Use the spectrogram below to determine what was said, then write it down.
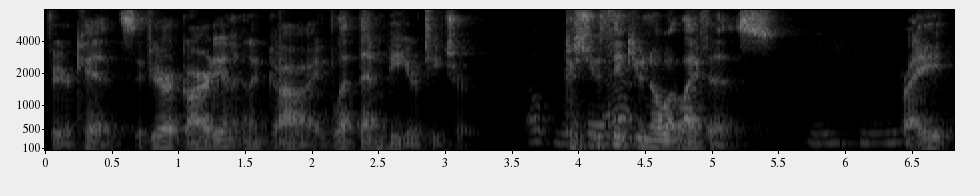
for your kids. If you're a guardian and a guide, let them be your teacher. Because oh, you think you know what life is, mm-hmm. right?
